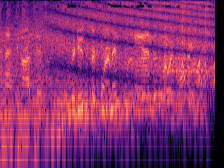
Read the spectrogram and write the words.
and that causes reduced performance and lowers battery life.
